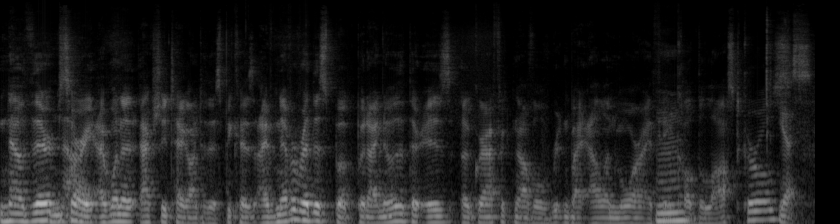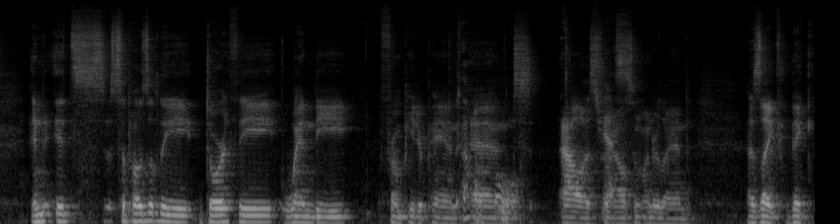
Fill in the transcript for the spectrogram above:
Now there sorry, I want to actually tag onto this because I've never read this book, but I know that there is a graphic novel written by Alan Moore, I think, called The Lost Girls. Yes. And it's supposedly Dorothy, Wendy from Peter Pan, Oh, and cool. Alice from Yes. Alice in Wonderland. As like they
